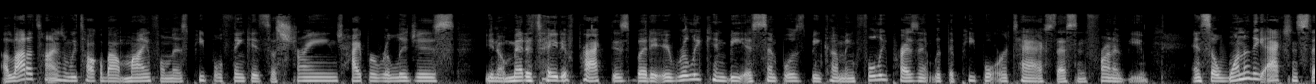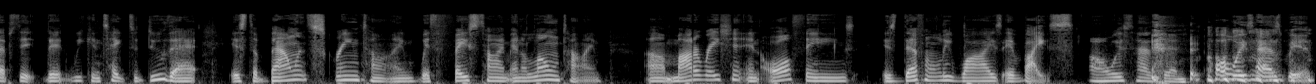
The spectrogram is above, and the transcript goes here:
a lot of times when we talk about mindfulness, people think it's a strange, hyper religious, you know, meditative practice, but it, it really can be as simple as becoming fully present with the people or tasks that's in front of you. And so one of the action steps that, that we can take to do that is to balance screen time with face time and alone time. Um, moderation in all things is definitely wise advice. Always has been. Always has been.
